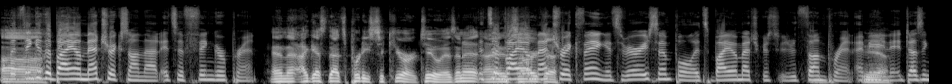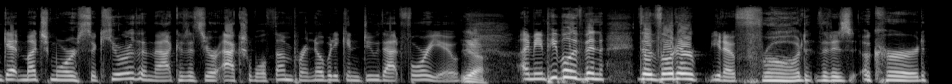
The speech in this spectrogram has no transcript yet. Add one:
But Uh, think of the biometrics on that. It's a fingerprint. and I guess that's pretty secure too, isn't it? It's a hard to- biometric thing. It's very simple. It's biometric. It's your thumbprint. I mean, Yeah. it doesn't get much more secure than that because it's your actual thumbprint. Nobody can do that for you. Yeah. I mean, people have been the voter, you know, fraud that has occurred,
